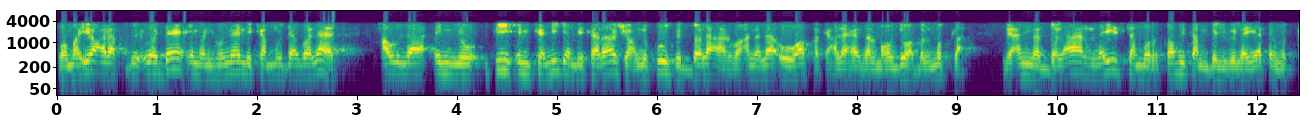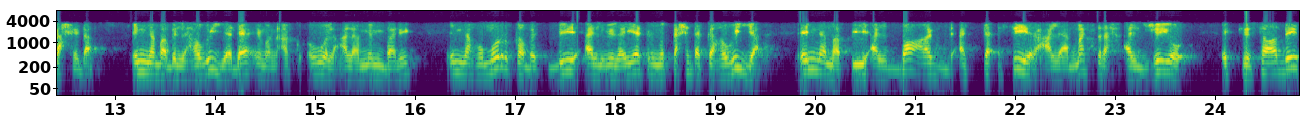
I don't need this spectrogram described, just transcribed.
وما يعرف ودائما هنالك مداولات حول إنه في إمكانية لتراجع نفوذ الدولار وأنا لا أوافق على هذا الموضوع بالمطلق. لأن الدولار ليس مرتبطا بالولايات المتحدة إنما بالهوية دائما. أقول على منبري إنه مرتبط بالولايات المتحدة كهوية إنما في البعد التأثير على مسرح الجيو اقتصادي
